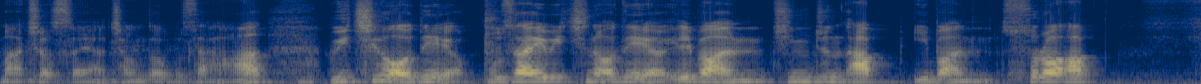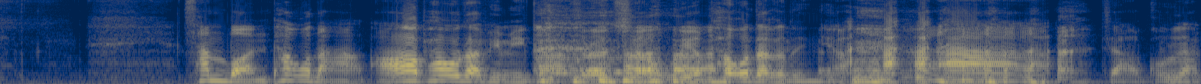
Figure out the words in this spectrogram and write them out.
맞췄어요. 정도부사. 위치가 어디예요? 부사의 위치는 어디예요? 1번 진준 앞, 2번 수러 앞. 3번 파고다 앞. 아 파고다 앞입니까? 그렇죠. 우리가 파고다거든요. 자, 그런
